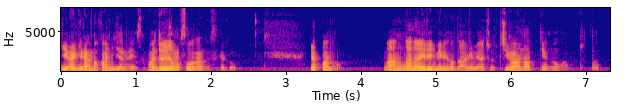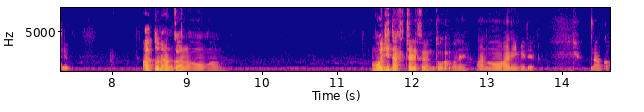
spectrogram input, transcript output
ギラギラの感じじゃないですか。まあ、ジョジョもそうなんですけど、やっぱあの、漫画の絵で見るのとアニメはちょっと違うなっていうのがちょっとあって。あとなんかあの文字出したりするのとかもね、あのアニメで。なんか、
